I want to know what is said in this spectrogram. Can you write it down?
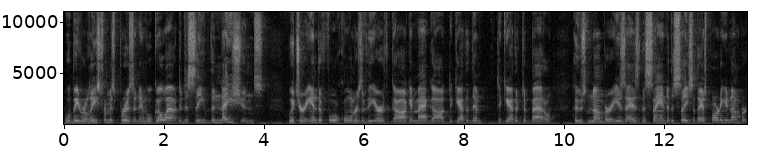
will be released from his prison and will go out to deceive the nations which are in the four corners of the earth, Gog and Magog, to gather them together to battle, whose number is as the sand of the sea. So there's part of your number.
